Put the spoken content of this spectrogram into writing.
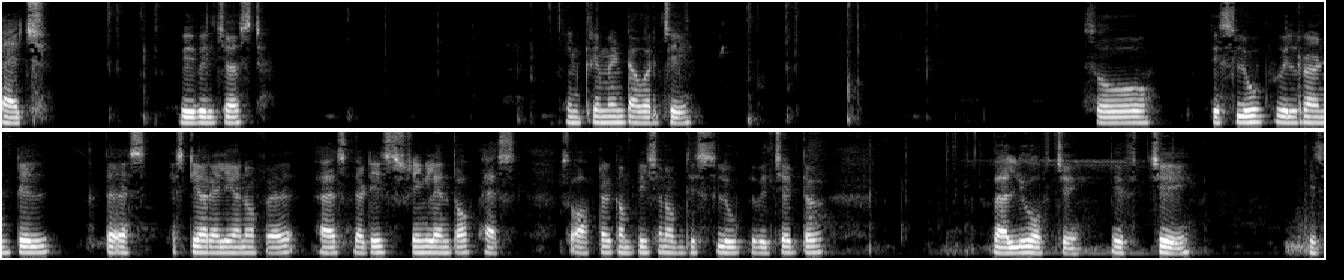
h we will just increment our j so this loop will run till the s strlen of s that is string length of s so after completion of this loop we will check the value of j. If j is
